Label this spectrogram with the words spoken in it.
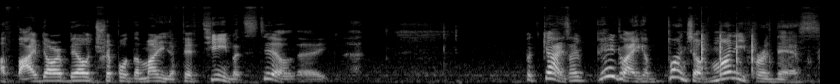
a $5 bill, tripled the money to 15 but still, like... But guys, I paid like a bunch of money for this.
